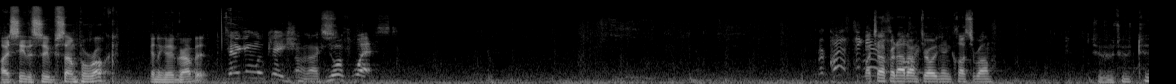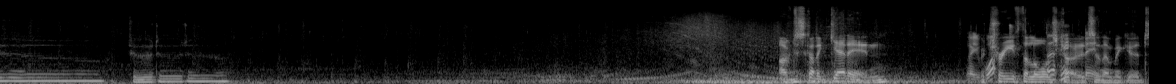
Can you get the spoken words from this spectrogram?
I see the super sample rock. Gonna go grab it. Tagging location. Oh, nice. Northwest. Requesting Watch out for that. I'm throwing in cluster bomb. Do do do do do do. I've just got to get in, Wait, what? retrieve the launch That codes, and then we're good.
